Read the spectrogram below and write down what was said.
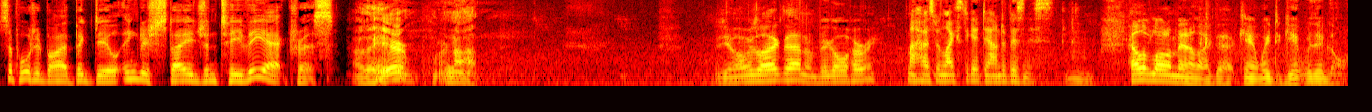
supported by a big deal English stage and TV actress. Are they here or not? You always like that in a big old hurry? My husband likes to get down to business. Mm. Hell of a lot of men are like that. Can't wait to get where they're going.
